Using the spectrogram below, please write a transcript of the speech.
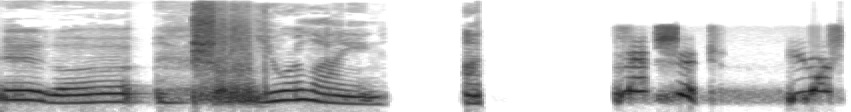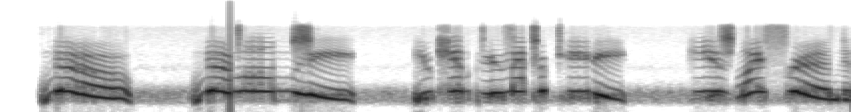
You are lying. I That's it. You are. No. No, Mumsy. You can't do that to Petey. He is my friend.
